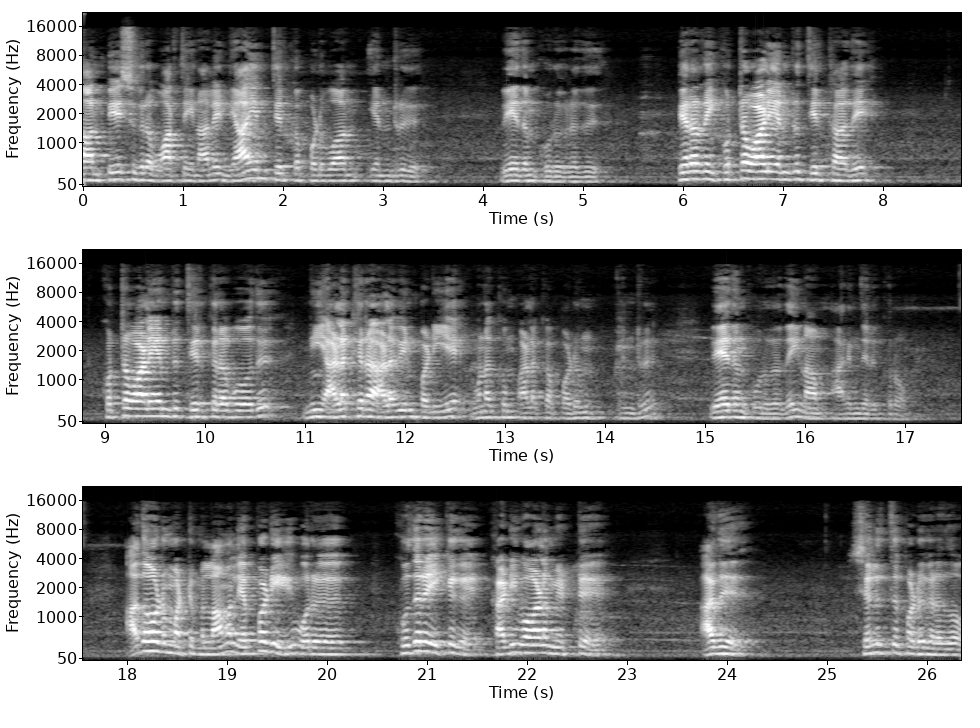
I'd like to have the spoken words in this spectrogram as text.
தான் பேசுகிற வார்த்தையினாலே நியாயம் தீர்க்கப்படுவான் என்று வேதம் கூறுகிறது. பிறரை குற்றவாளி என்று தீர்க்காதே. குற்றவாளி என்று தீர்க்கிற போது நீ அளக்கிற அளவின்படியே உனக்கும் அளக்கப்படும் என்று வேதம் கூறுகிறதை நாம் அறிந்திருக்கிறோம். அதோடு மட்டுமில்லாமல் எப்படி ஒரு குதிரைக்கு கடிவாளம் இட்டு அது செலுத்தப்படுகிறதோ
